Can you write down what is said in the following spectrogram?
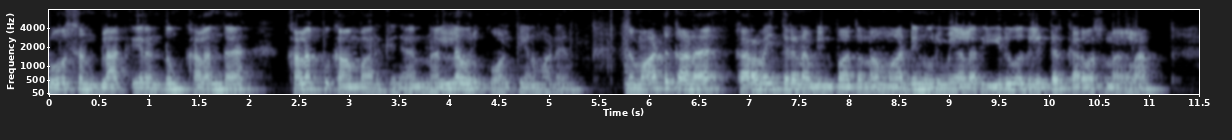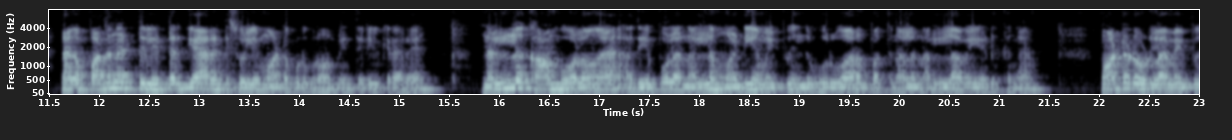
ரோஸ் அண்ட் பிளாக் இரண்டும் கலந்த கலப்பு காம்பாக இருக்குங்க. நல்ல ஒரு குவாலிட்டியான மாடு. இந்த மாட்டுக்கான கறவை திறன் அப்படின்னு பார்த்தோம்னா மாட்டின் உரிமையாளர் இருபது லிட்டர் கறவை சொன்னாங்களாம். நாங்கள் பதினெட்டு லிட்டர் கேரண்டி சொல்லி மாட்டை கொடுக்குறோம் அப்படின்னு தெரிவிக்கிறாரு. நல்ல காம்பு வளங்க அதே போல் நல்ல மடி அமைப்பு இந்த ஒரு வாரம் பத்து நாளில் நல்லாவே எடுக்குங்க. மாட்டோட உடல் அமைப்பு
